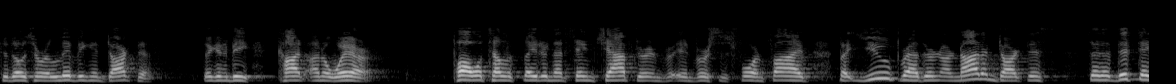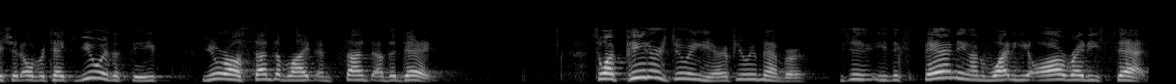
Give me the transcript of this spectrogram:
to those who are living in darkness. They're going to be caught unaware. Paul will tell us later in that same chapter in, in verses 4 and 5, but you, brethren, are not in darkness, so that this day should overtake you as a thief. You are all sons of light and sons of the day. So what Peter's doing here, if you remember, he's expanding on what he already said.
